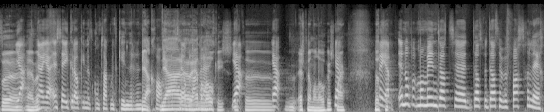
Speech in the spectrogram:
ja, hebben. nou ja, en zeker ook in het contact met kinderen. ja, gewoon ja echt heel helemaal logisch. Ja. Dat, Ja. Echt helemaal logisch. Ja. Maar dat, Nou ja, en op het moment dat, eh, dat we dat hebben vastgelegd...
